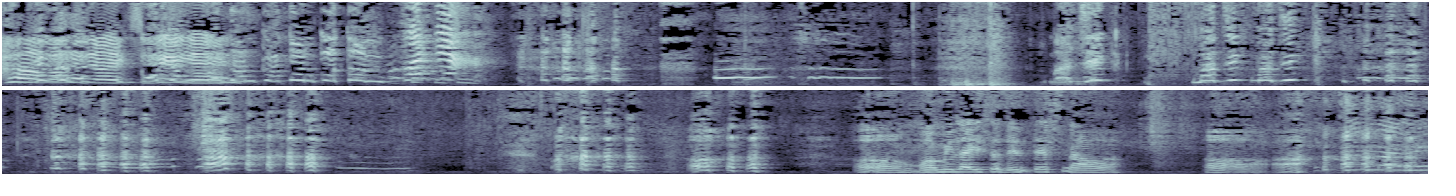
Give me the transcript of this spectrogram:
How was your experience? Cotton, cotton, cotton. Magic. Magic, magic. oh, mommy lies a dentist now. ah. Oh, ah. Mommy,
